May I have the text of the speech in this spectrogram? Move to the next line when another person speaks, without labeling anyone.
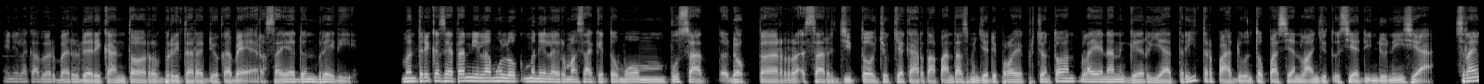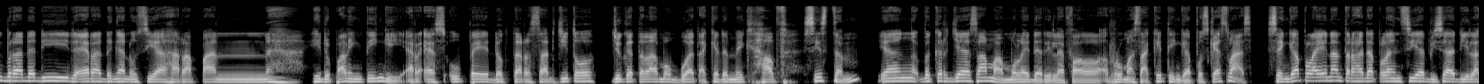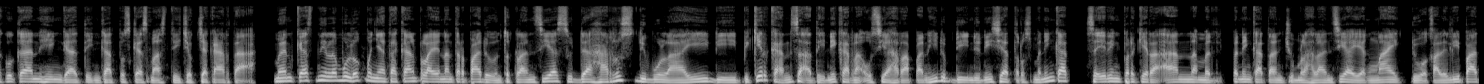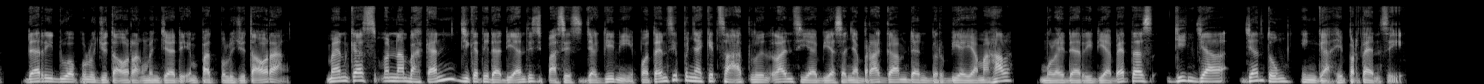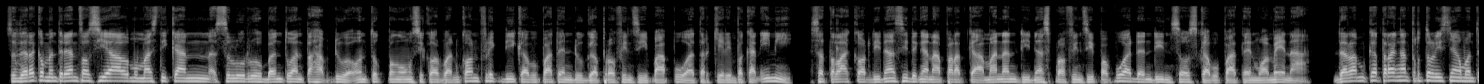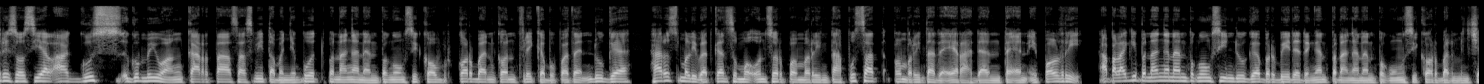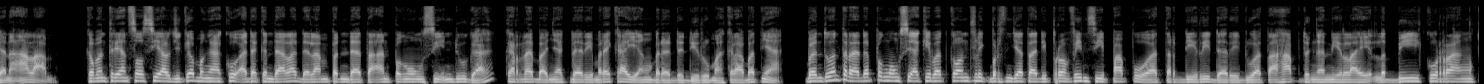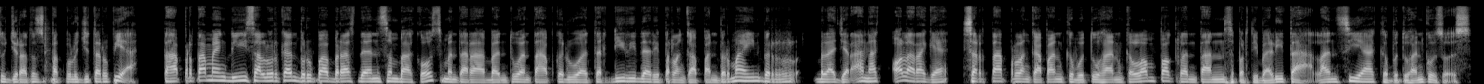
Inilah kabar baru dari kantor Berita Radio KBR. Saya Don Brady. Menteri Kesehatan Nila Muluk menilai Rumah Sakit Umum Pusat Dr. Sarjito Yogyakarta pantas menjadi proyek percontohan pelayanan geriatri terpadu untuk pasien lanjut usia di Indonesia. Selain berada di daerah dengan usia harapan hidup paling tinggi, RSUP Dr. Sarjito juga telah membuat academic health system yang bekerja sama mulai dari level rumah sakit hingga puskesmas, sehingga pelayanan terhadap lansia bisa dilakukan hingga tingkat puskesmas di Yogyakarta. Menkes Nila Muluk menyatakan pelayanan terpadu untuk lansia sudah harus dimulai dipikirkan saat ini karena usia harapan hidup di Indonesia terus meningkat seiring perkiraan peningkatan jumlah lansia yang naik dua kali lipat dari 20 juta orang menjadi 40 juta orang. Menkes menambahkan jika tidak diantisipasi sejak dini, potensi penyakit saat lansia biasanya beragam dan berbiaya mahal, mulai dari diabetes, ginjal, jantung, hingga hipertensi. Saudara Kementerian Sosial memastikan seluruh bantuan tahap 2 untuk pengungsi korban konflik di Kabupaten Duga Provinsi Papua terkirim pekan ini setelah koordinasi dengan aparat keamanan Dinas Provinsi Papua dan Dinsos Kabupaten Wamena. Dalam keterangan tertulisnya Menteri Sosial Agus Gumiwang Kartasasmita menyebut penanganan pengungsi korban konflik Kabupaten Duga harus melibatkan semua unsur pemerintah pusat, pemerintah daerah, dan TNI Polri. Apalagi penanganan pengungsi Duga berbeda dengan penanganan pengungsi korban bencana alam. Kementerian Sosial juga mengaku ada kendala dalam pendataan pengungsi Induga karena banyak dari mereka yang berada di rumah kerabatnya. Bantuan terhadap pengungsi akibat konflik bersenjata di Provinsi Papua terdiri dari dua tahap dengan nilai lebih kurang 740 juta rupiah. Tahap pertama yang disalurkan berupa beras dan sembako, sementara bantuan tahap kedua terdiri dari perlengkapan bermain, ber, belajar anak, olahraga, serta perlengkapan kebutuhan kelompok rentan seperti balita, lansia, kebutuhan khusus.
